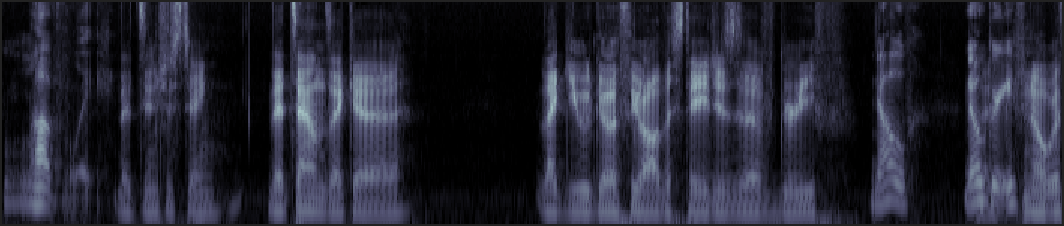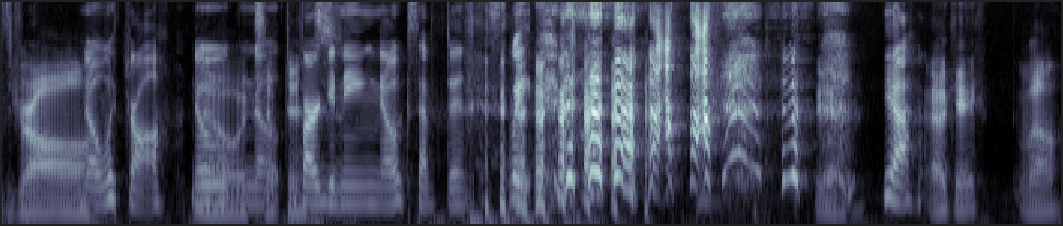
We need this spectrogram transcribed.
lovely. That's interesting. That sounds like a like you would go through all the stages of grief. No, no Like, grief. No withdrawal. No withdrawal. No No, no, bargaining. No acceptance. Wait. Yeah. yeah. Okay. Well,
